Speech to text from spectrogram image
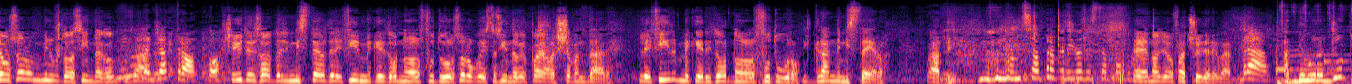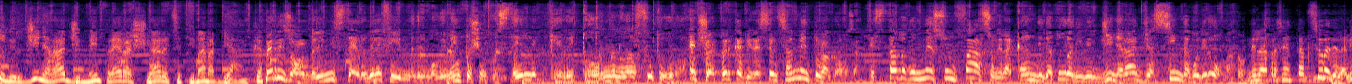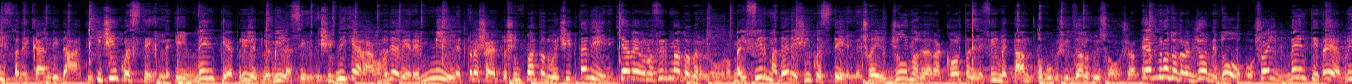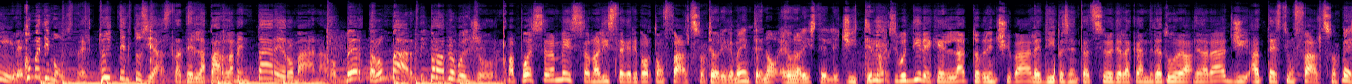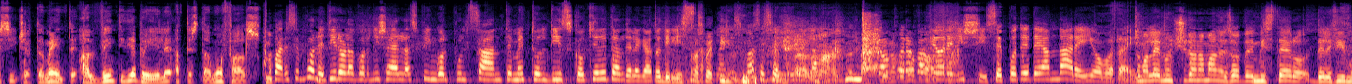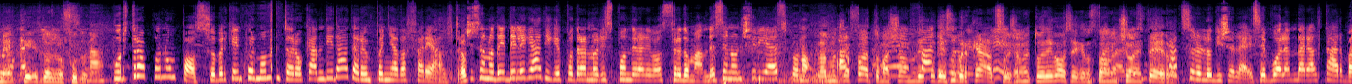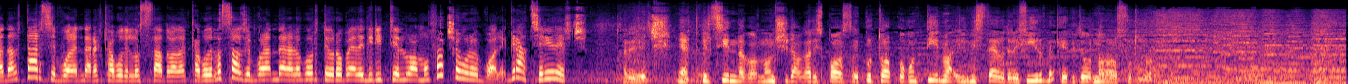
Abbiamo solo un minuto, Sindaco. Un minuto è già troppo. Ci aiuta a risolvere il mistero delle firme che ritornano al futuro, solo questo, Sindaco, e poi la lasciamo andare. Le firme che ritornano al futuro, il grande mistero. Guardi. Non so proprio di cosa sta parlando. Eh, no, glielo faccio vedere, guardi. Bravo. Abbiamo raggiunto Virginia Raggi mentre era a sciare il settimana bianca per risolvere il mistero delle firme del Movimento 5 Stelle che ritornano dal futuro. E cioè per capire essenzialmente una cosa, è stato commesso un falso nella candidatura di Virginia Raggi a sindaco di Roma? Nella presentazione della lista dei candidati, i 5 Stelle, il 20 aprile 2016, dichiaravano di avere 1352 cittadini che avevano firmato per loro. Ma il firma dei 5 Stelle, cioè il giorno della raccolta delle firme tanto pubblicizzato sui social, è avvenuto tre giorni dopo, cioè il 23 aprile. come dimostra il tweet entusiasta della parlamentare romana Roberta Lombardi proprio quel giorno. Ma può essere ammessa una lista che riporta un falso? Teoricamente no, è una lista illegittima. Si può dire che l'atto principale di presentazione della candidatura della Raggi attesti un falso? Beh sì, certamente, al 20 di aprile attestava un falso. Pare se vuole tiro la cordicella, spingo il pulsante, metto il disco, chiedete al delegato di lista. Aspetti. La risposta è sempre là. Ho ancora poche ore di sci, se potete andare io vorrei. Insomma, lei non ci dà una mano a risolvere il mistero delle firme che ritornano al futuro. Ma Purtroppo non posso perché in quel momento ero candidata e ero impegnata a fare altro. Ci sono dei delegati che potranno rispondere alle vostre domande, se non ci riescono... L'hanno già fatto, ma Eh, ci hanno detto fate dei quello super che cazzo, ci hanno detto delle cose che non stanno nel cielo né in terra. Cazzo le lo dice lei, se vuole andare al TAR vada al TAR, se vuole andare al capo dello Stato vada al capo dello Stato, se vuole andare alla Corte Europea dei diritti dell'uomo faccia quello che vuole. Grazie, arrivederci. Arrivederci. Niente, il sindaco non ci dà una risposta e purtroppo continua il mistero delle firme che ritornano al futuro.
